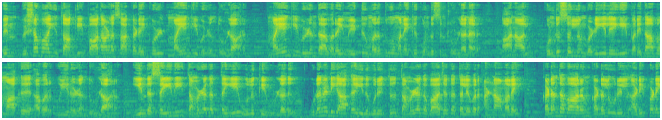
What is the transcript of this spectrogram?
பின் விஷவாயு தாக்கி பாதாள சாக்கடைக்குள் மயங்கி விழுந்துள்ளார். மயங்கி விழுந்த அவரை மீட்டு மருத்துவமனைக்கு கொண்டு சென்றுள்ளனர். ஆனால் கொண்டு செல்லும் வழியிலேயே பரிதாபமாக அவர் உயிரிழந்துள்ளார். இந்த செய்தி தமிழகத்தையே உலுக்கியுள்ளது உடனடியாக இதுகுறித்து தமிழக பாஜக தலைவர் அண்ணாமலை கடந்த வாரம் கடலூரில் அடிப்படை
